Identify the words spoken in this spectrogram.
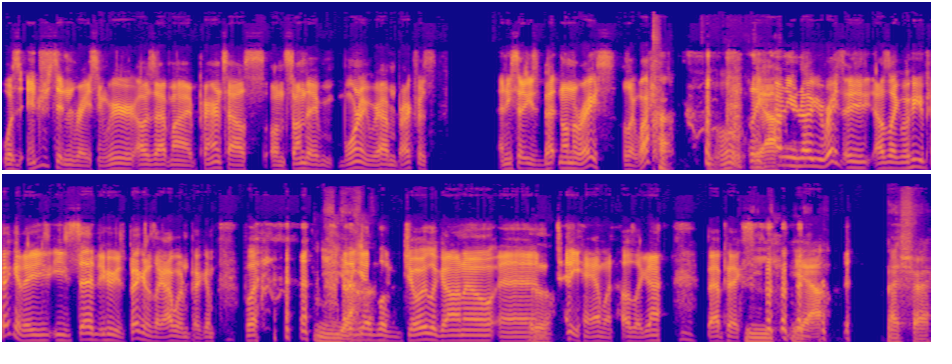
was interested in racing, we were I was at my parents' house on Sunday morning. We were having breakfast, and he said he's betting on the race. I was like, what? Ooh. like, Yeah. I don't even know you race. I was like, well, who you picking? And he, he said who he was picking. I was like, I wouldn't pick him. but Yeah. he had like Joey Logano and Ugh. Denny Hamlin. I was like, ah, bad picks. Yeah. Nice try.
